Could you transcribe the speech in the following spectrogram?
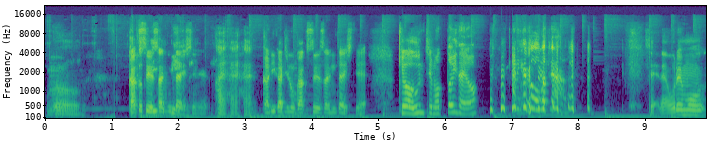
そのうん。学生さんに対してね、はいはいはい。ガリガリの学生さんに対して、今日うんち持っといたよ。ありがとう、おばちゃん。そうやな。俺も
